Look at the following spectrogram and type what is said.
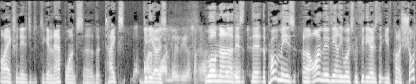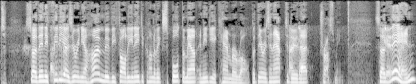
I actually needed to, to get an app once uh, that takes videos. I, movie or something. Like Well, no, no. There's the the problem is uh, iMovie only works with videos that you've kind of shot. So then, if videos are in your home movie folder, you need to kind of export them out and into your camera roll. But there is an app to do Okay. that. Trust me. So Yeah, then,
